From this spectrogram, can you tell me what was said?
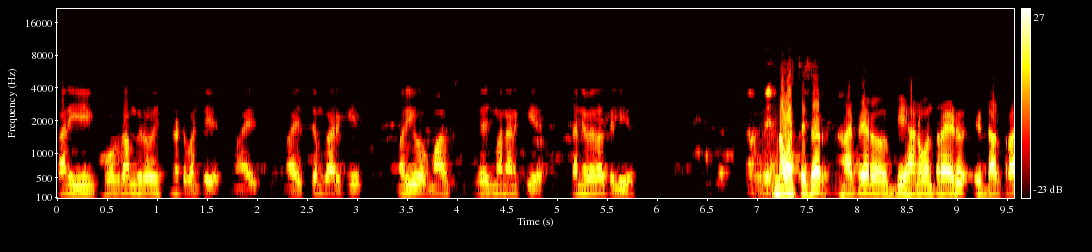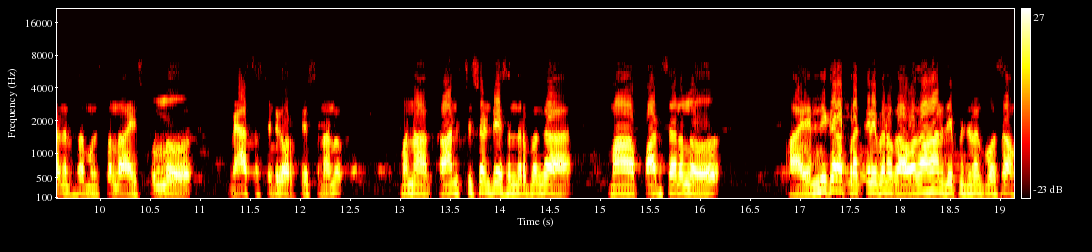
కానీ ఈ ప్రోగ్రాం నిర్వహించినటువంటి మా హెచ్ మా హెచ్ఎం గారికి మరియు మా యజమానానికి ధన్యవాదాలు తెలియజేస్తాం నమస్తే సార్. నా పేరు బి హనుమంతరాయుడు. ఈ doctor Rajendra Prasad municipal high స్కూల్లో మ్యాథ్స్ అసిస్టెంట్గా వర్క్ చేస్తున్నాను. మన కాన్స్టిట్యూషన్ డే సందర్భంగా మా పాఠశాలలో ఆ ఎన్నికల ప్రక్రియ పైన ఒక అవగాహన తెప్పించడం కోసం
